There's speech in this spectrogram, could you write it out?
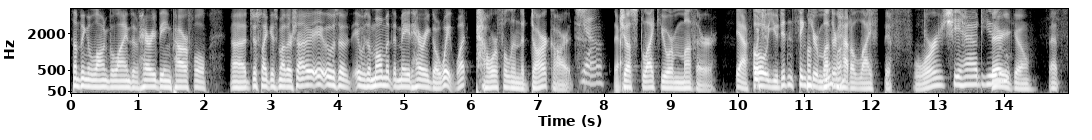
something along the lines of Harry being powerful, uh, just like his mother. It was a it was a moment that made Harry go, "Wait, what?" powerful in the dark arts Yeah. Yeah. just like your mother Yeah. oh, you didn't think your mother had a life before she had you? there you go. That's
